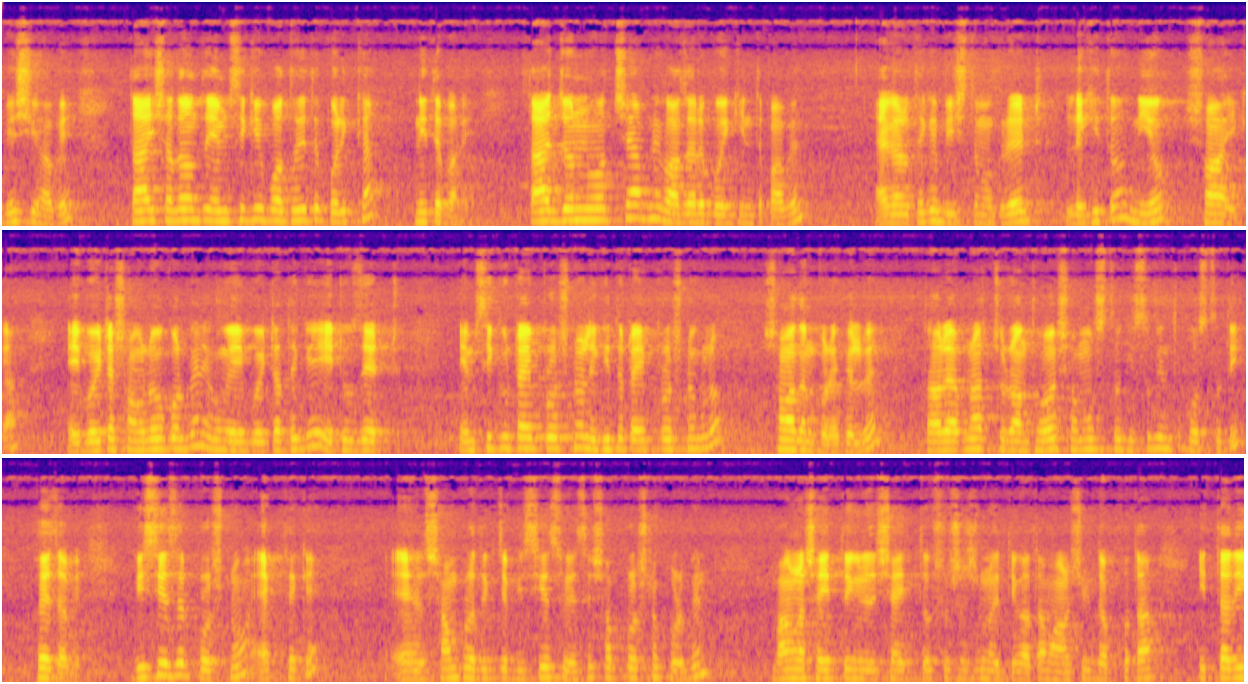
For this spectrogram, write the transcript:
বেশি হবে। তাই সাধারণত এমসিকিউ পদ্ধতিতে পরীক্ষা নিতে পারে। তার জন্য হচ্ছে আপনি বাজারে বই কিনতে পাবেন। এগারো থেকে বিশতম গ্রেড লিখিত নিয়োগ সহায়িকা। এই বইটা সংগ্রহ করবেন এবং এই বইটা থেকে A to Z MCQ type প্রশ্ন, লিখিত টাইপ প্রশ্নগুলো সমাধান করে ফেলবেন। তাহলে আপনার চূড়ান্তভাবে সমস্ত কিছু কিন্তু প্রস্তুতি হয়ে যাবে। বিসিএসের প্রশ্ন, এক থেকে সাম্প্রতিক যে বিসিএস হয়েছে, সব প্রশ্ন করবেন। বাংলা সাহিত্য, ইংরেজি সাহিত্য, সুশাসন, নৈতিকতা, মানসিক দক্ষতা ইত্যাদি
